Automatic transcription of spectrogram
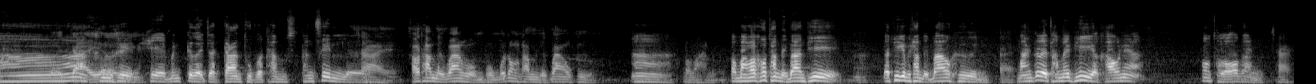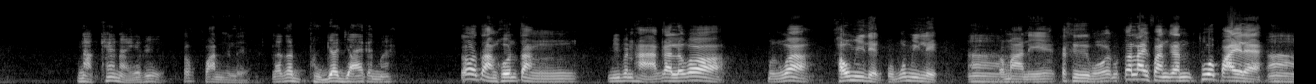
อ่าเปิดใจคือเหอะไรตุเหตุมันเกิดจากการถูกกระทำทั้งสิ้นเลย ใช่เขาทำจากบ้านผม ผมก็ต้องทำจากบ้านเขาคืนอ่า ประมาณนี้ ประมาณว่าเขาทำเด็กบ้านพี่ อ่าแล้วพี่ก็ไปทำเด็กบ้านเขาคืน ใช่ มันก็เลยทำให้พี่กับเขาเนี่ย ต้องทะเลาะกัน ใช่หนักแค่ไหนอะพี่ ก็ฟันกันเลย แล้วก็ถูกแยกย้ายกันไหมก็ต่างคนต่างมีปัญหากัน แล้วก็เหมือนว่าเขามีเหล็ก ผมก็มีเหล็กอ่าประมาณนี้ ก็คือผมก็ไล่ฟันกันทั่วไปแหละ อ่า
